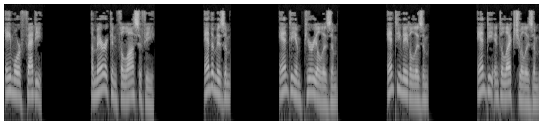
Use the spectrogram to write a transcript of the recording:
Amor fati American philosophy Animism Anti-imperialism Antinatalism Anti-intellectualism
